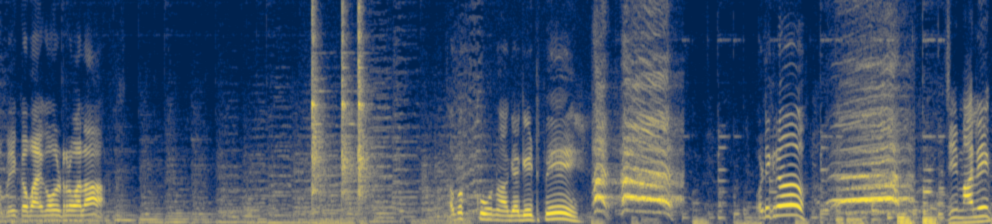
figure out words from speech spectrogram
अबे कब आएगा ऑर्डर वाला? अब कौन आ गया गेट पे? टिकरो जी मालिक।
